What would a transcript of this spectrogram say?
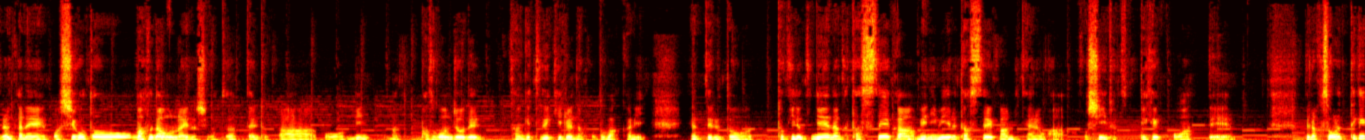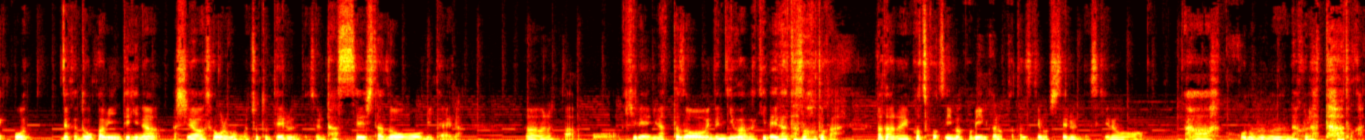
なんかね、こう仕事、まあ普段オンラインの仕事だったりとか、こう、まあ、パソコン上で完結できるようなことばっかりやってると、時々ね、なんか達成感、目に見える達成感みたいなのが欲しい時って結構あって、で、なんかそれって結構、なんかドーパミン的な幸せホルモンがちょっと出るんですよね。達成したぞーみたいな。あなんか、こう、綺麗になったぞーみたいな、庭が綺麗になったぞーとか、あとはね、コツコツ今古民家の片付けもしてるんですけど、ああ、ここの部分なくなったとか、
